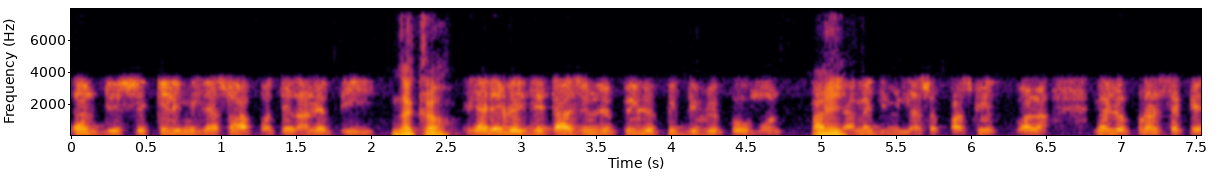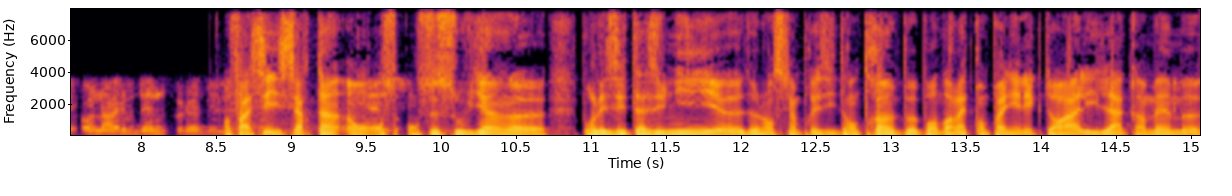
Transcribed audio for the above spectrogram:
compte de ce que l'immigration apportait dans leur pays. D'accord. Regardez les États-Unis, le pays le plus développé au monde. Pas jamais d'immigration. Parce que, voilà. Mais le problème, c'est qu'on arrive dans une période de. Enfin, si, certains, on, se souvient, euh, pour les États-Unis, euh, de l'ancien président Trump, pendant la campagne électorale, il a quand même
